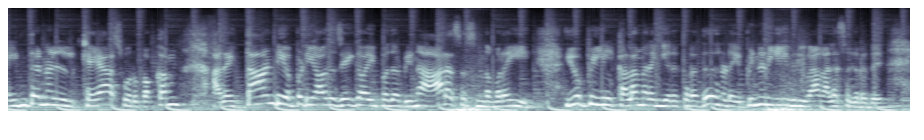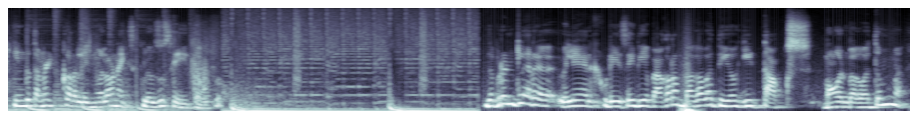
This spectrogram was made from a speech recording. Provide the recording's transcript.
இன்டர்னல் கெயாஸ் ஒரு பக்கம். அதை தாண்டி எப்படியாவது ஜெயிக்க வைப்பது அப்படின்னா ஆர்எஸ்எஸ் இந்த முறை யூபியில் களமிறங்கி இருக்கிறது. அதனுடைய பின்னணியை விரிவாக அலசுகிறது. இந்த தமிழ் குரலின் மூலம் எக்ஸ்க்ளூசிவ் செய்தி தொகுப்பு. இந்த பிரிண்டில் வெளியே இருக்கக்கூடிய செய்தியை பார்க்குறோம். பகவத் யோகி டாக்ஸ் மோகன் பகவத்தும்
